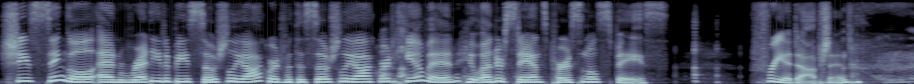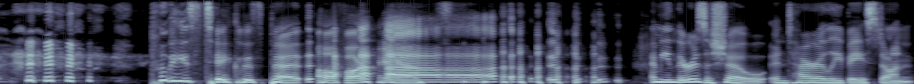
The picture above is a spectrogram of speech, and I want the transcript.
She's single and ready to be socially awkward with a socially awkward human who understands personal space. Free adoption. Please take this pet off our hands. I mean, there is a show entirely based on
